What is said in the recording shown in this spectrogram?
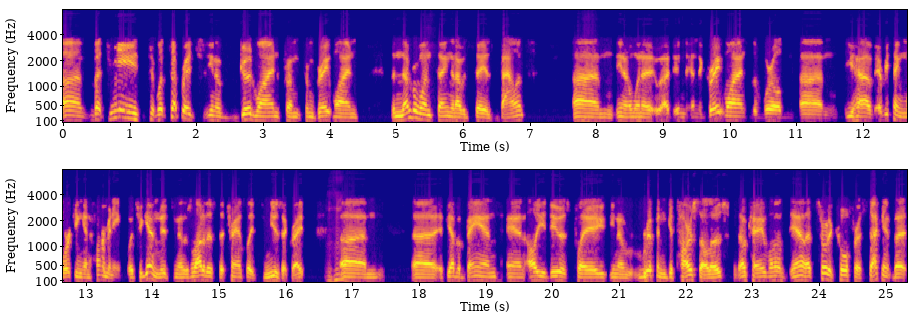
Um, but to me, what separates you know good wine from from great wine, the number one thing that I would say is balance. Um, you know, when a, in, in the great wines of the world, um, you have everything working in harmony. Which again, it's you know, there's a lot of this that translates to music, right? Mm-hmm. Uh, if you have a band and all you do is play, you know, ripping guitar solos, okay, well, yeah, that's sort of cool for a second, but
